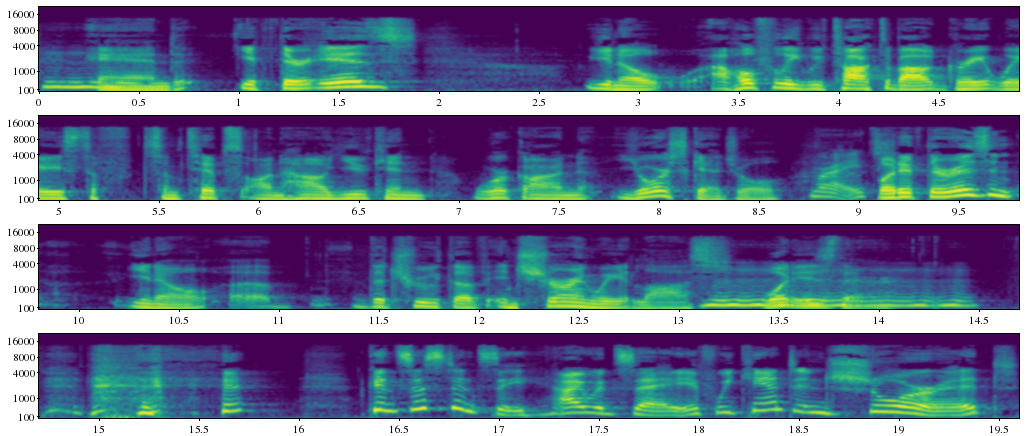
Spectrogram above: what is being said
and if there is, you know, uh, hopefully we've talked about great ways to f- some tips on how you can work on your schedule. Right. But if there isn't, you know, uh, the truth of ensuring weight loss, what is there? consistency i would say if we can't ensure it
